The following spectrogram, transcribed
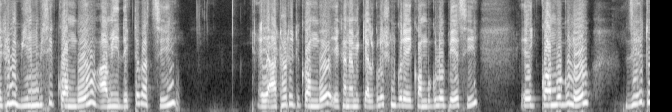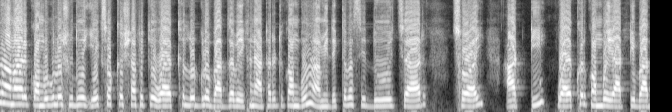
এখানে বিএনবিসি কম্বো আমি দেখতে পাচ্ছি। এই আঠারোটি কম্বো এখানে আমি ক্যালকুলেশন করে এই কম্বোগুলো পেয়েছি। এই কম্বোগুলো যেহেতু আমার কম্বোগুলো শুধু এক্স অক্ষের সাপেক্ষে ওয়াই অক্ষের লোডগুলো বাদ যাবে, এখানে আঠারোটি কম্বো আমি দেখতে পাচ্ছি, দুই, চার ছয়, আটটি অক্ষর কম্বো, এই আটটি বাদ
